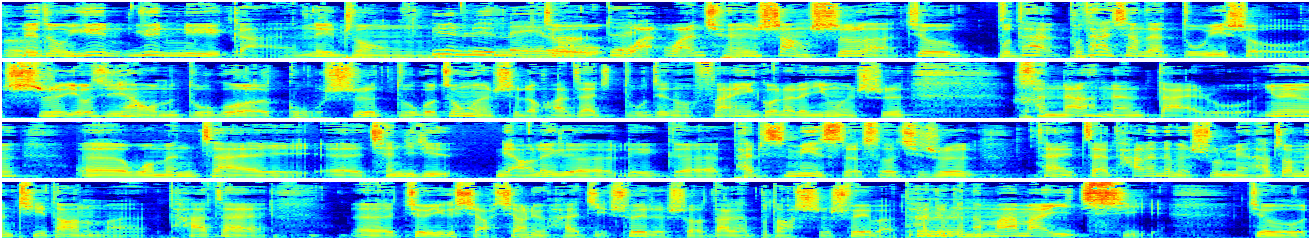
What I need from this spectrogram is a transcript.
那种韵韵律感，那种韵律没了，就完完全丧失了，就不太不太像在读一首诗，尤其像我们读过古诗、读过中文诗的话，再去读这种翻译过来的英文诗。很难很难带入，因为呃，我们在呃前几期聊那个那个 Patty Smith 的时候，其实，在在他的那本书里面，他专门提到了嘛，他在呃就一个小小女孩几岁的时候，大概不到十岁吧，他就跟他妈妈一起，就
